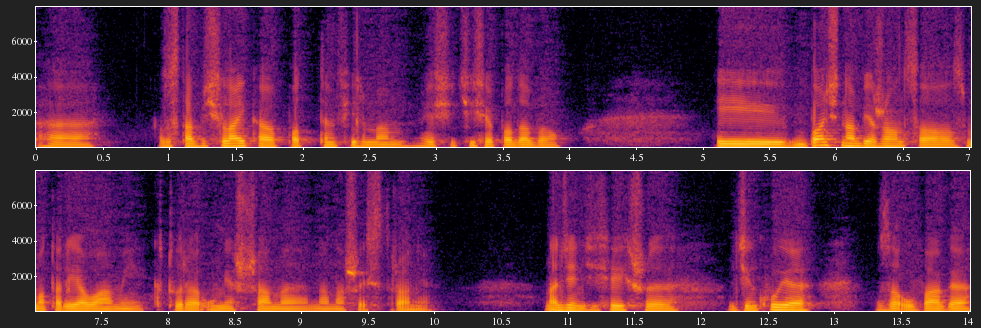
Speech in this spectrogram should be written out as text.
e, zostawić lajka pod tym filmem, jeśli Ci się podobał. I bądź na bieżąco z materiałami, które umieszczamy na naszej stronie. Na dzień dzisiejszy dziękuję za uwagę.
